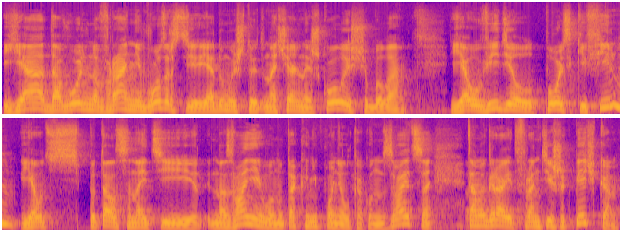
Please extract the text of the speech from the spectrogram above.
Я довольно в раннем возрасте, я думаю, что это начальная школа еще была, я увидел польский фильм, я вот пытался найти название его, но так и не понял, как он называется. Там играет Франтишек Печка,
